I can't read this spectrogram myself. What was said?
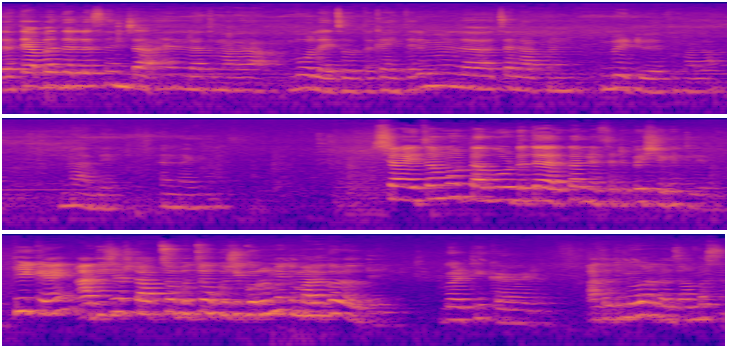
तर त्याबद्दलच त्यांच्या ह्यांना तुम्हाला बोलायचं होतं काहीतरी. म्हणलं चला आपण भेटूया तुम्हाला. म्हणाले ह्यांना घेऊन. शाळेचा मोठा बोर्ड तयार करण्यासाठी पैसे घेतले. ठीक आहे. आधीच्या स्टाफ सोबत चौकशी करून मी तुम्हाला कळवते. बरं ठीक आहे मॅडम. आता तुम्ही वर्गात जाऊन बसा.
